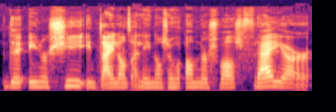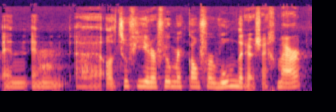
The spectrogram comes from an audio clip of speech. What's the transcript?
de energie in Thailand alleen al zo anders was. Vrijer en, en uh, alsof je je er veel meer kan verwonderen, zeg maar.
